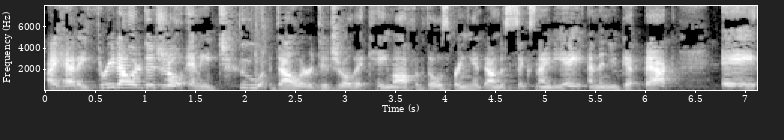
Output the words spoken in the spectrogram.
I had a $3 digital and a $2 digital that came off of those, bringing it down to $6.98. And then you get back a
